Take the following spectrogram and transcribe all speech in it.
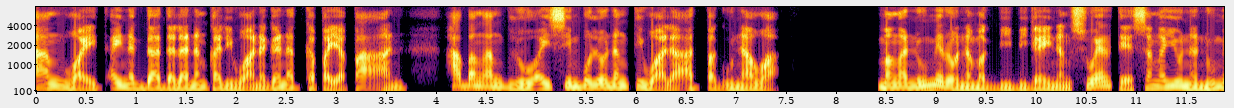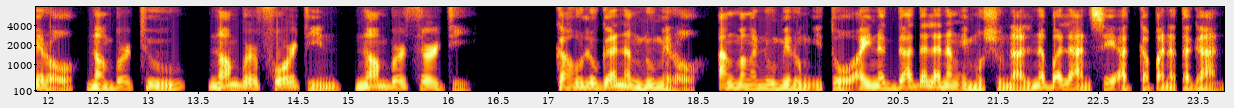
ang white ay nagdadala ng kaliwanagan at kapayapaan, habang ang blue ay simbolo ng tiwala at pag-unawa. Mga numero na magbibigay ng swerte sa ngayon na numero, number 2, number 14, number 30. Kahulugan ng numero, ang mga numerong ito ay nagdadala ng emosyonal na balanse at kapanatagan.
